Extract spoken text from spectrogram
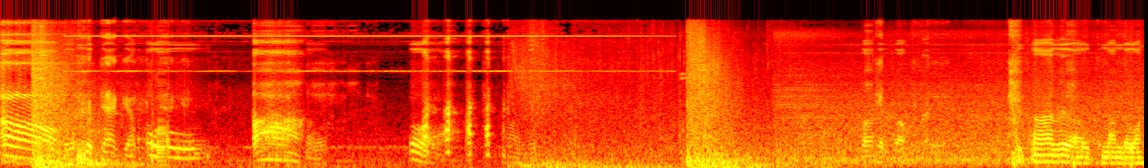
Oh, there you go. oh. Ah. Oh. Don't get off, man. no, I really need commander one.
